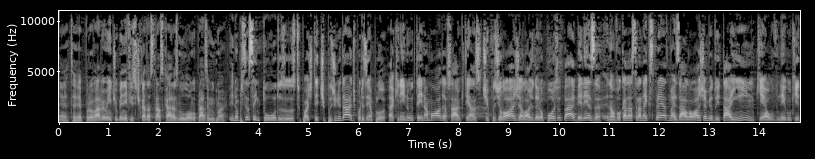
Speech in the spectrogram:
É, até provavelmente o benefício de cadastrar os caras no longo prazo é muito maior. E não precisa ser em todos, os- tu pode ter tipos de unidade, por exemplo, é que nem no, tem na moda, sabe? Que tem os tipos de loja, a loja do aeroporto, ah, beleza, eu não vou cadastrar na Express, mas a loja, meu, do Itaim, que é o nego que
